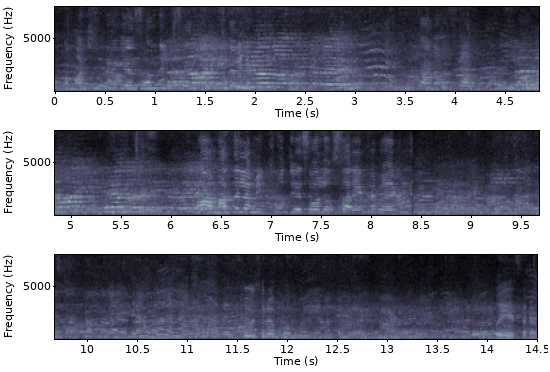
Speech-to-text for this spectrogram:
ఒక మనిషి తిరిగే సంధి మధ్యలో మీకు పూజ చేసేవాళ్ళు వస్తారు ఎట్లా చూసిరా పోయేసరా?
